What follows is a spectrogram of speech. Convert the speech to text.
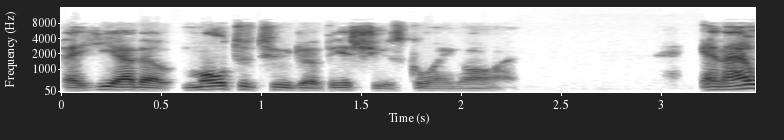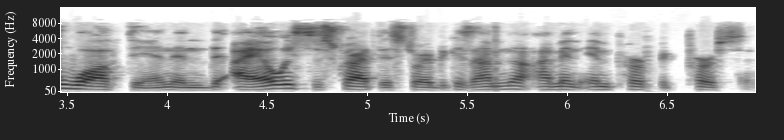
that he had a multitude of issues going on. And I walked in, and I always describe this story because I'm not I'm an imperfect person.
